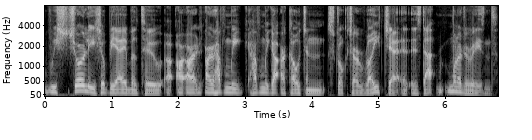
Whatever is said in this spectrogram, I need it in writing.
we surely should be able to, or, or, or haven't we haven't we got our coaching structure right yet? Is that one of the reasons?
